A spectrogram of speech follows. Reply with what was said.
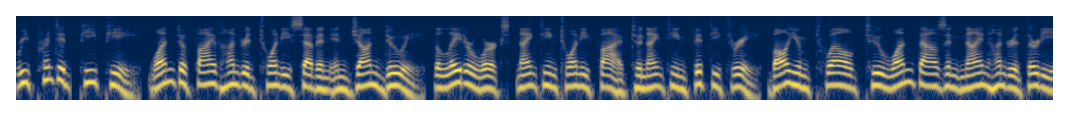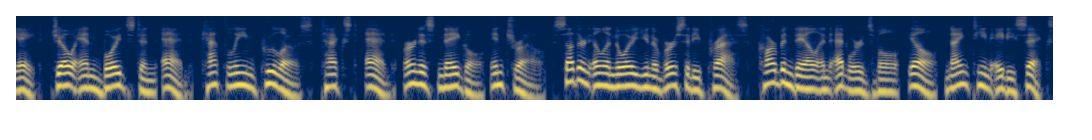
Reprinted, pp. 1–527 in John Dewey, The Later Works, 1925–1953, Volume 12–1938, Jo Ann Boydston ed., Kathleen Poulos text, ed., Ernest Nagel intro, Southern Illinois University Press, Carbondale and Edwardsville, Ill., 1986.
